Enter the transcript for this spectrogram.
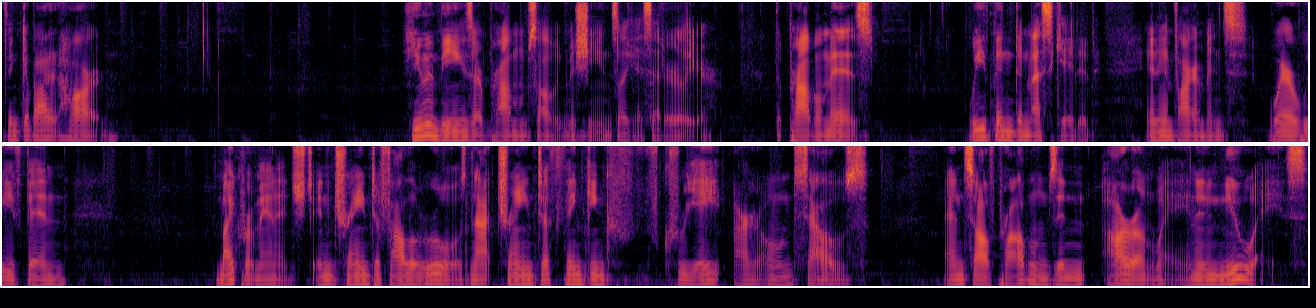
Think about it hard. Human beings are problem solving machines, like I said earlier. The problem is, we've been domesticated in environments where we've been micromanaged and trained to follow rules, not trained to think and create our own selves and solve problems in our own way and in new ways.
